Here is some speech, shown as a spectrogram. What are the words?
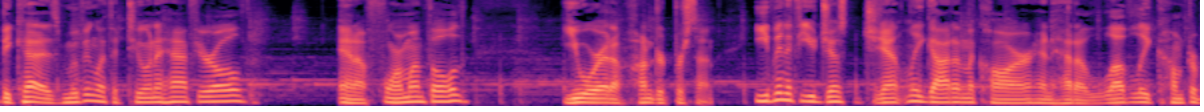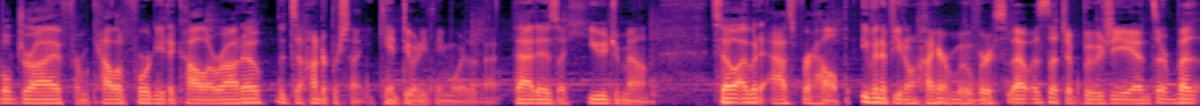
Because moving with a two and a half year old and a four month old, you were at 100% even if you just gently got in the car and had a lovely, comfortable drive from California to Colorado, it's 100%. You can't do anything more than that. That is a huge amount. So I would ask for help, even if you don't hire movers. That was such a bougie answer, but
